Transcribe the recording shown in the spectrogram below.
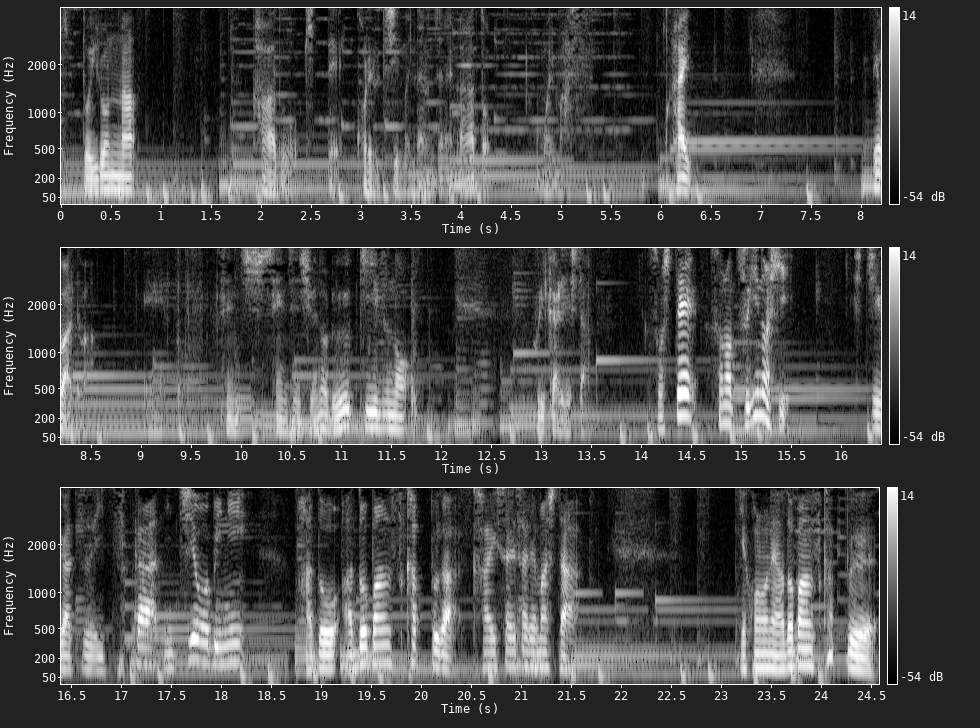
きっといろんなカードを切ってこれるチームになるんじゃないかなと思います。はい。ではでは、えーと、先先々週のルーキーズの振り返りでした。そしてその次の日7月5日日曜日に波動アドバンスカップが開催されました。いやこのねアドバンスカップ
